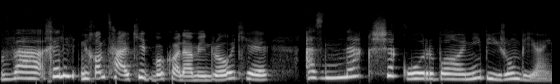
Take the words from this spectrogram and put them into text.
و خیلی می‌خوام تاکید بکنم این رو که از نقش قربانی بیرون بیایم.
